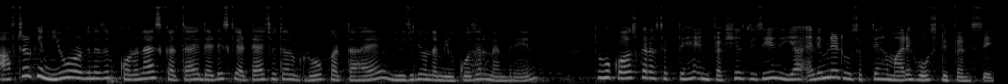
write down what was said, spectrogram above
after के न्यू ऑर्गेनिज्म कोलोनाइज करता है दैट इज़ के अटैच होता है और ग्रो करता है usually on the mucosal membrane तो वो कॉज करा सकते हैं इन्फेक्शियस डिज़ीज़ या एलिमिनेट हो सकते हैं हमारे होस्ट डिफेंस से।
